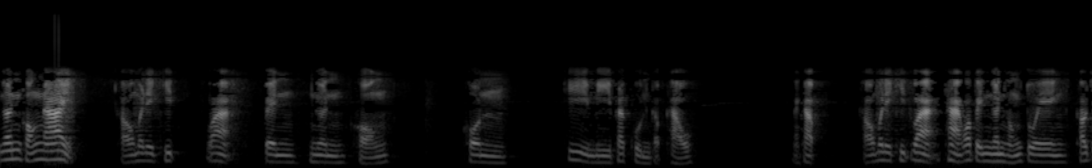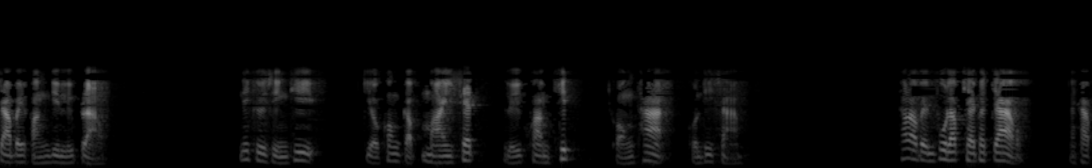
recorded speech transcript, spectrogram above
เงินของนาย เขาไม่ได้คิดว่าเป็นเงินของคนที่มีพระคุณกับเขานะครับ เขาไม่ได้คิดว่าถ้าว่าเป็นเงินของตัวเอง เขาจะไปฝังดินหรือเปล่า นี่คือสิ่งที่ เกี่ยวข้องกับ mindset หรือความคิดของทาสคนที่สาม ถ้าเราเป็นผู้รับใช้พระเจ้านะครับ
